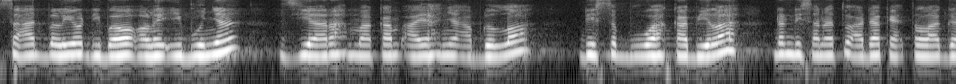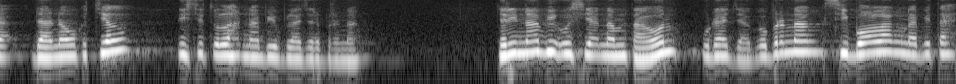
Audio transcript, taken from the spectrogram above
saat beliau dibawa oleh ibunya ziarah makam ayahnya Abdullah di sebuah kabilah dan di sana tuh ada kayak telaga danau kecil, di situlah Nabi belajar berenang. Jadi Nabi usia 6 tahun udah jago berenang, si bolang Nabi teh.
